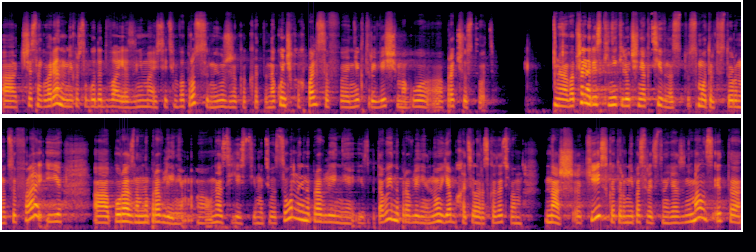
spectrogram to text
А, честно говоря, ну, мне кажется, года два я занимаюсь этим вопросом, и уже как это на кончиках пальцев э, некоторые вещи могу а, прочувствовать. А, вообще Норильский никель очень активно смотрит в сторону ЦФА и а, по разным направлениям. А, у нас есть и мотивационные направления, и бытовые направления, но я бы хотела рассказать вам наш э, кейс, которым непосредственно я занималась. Это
